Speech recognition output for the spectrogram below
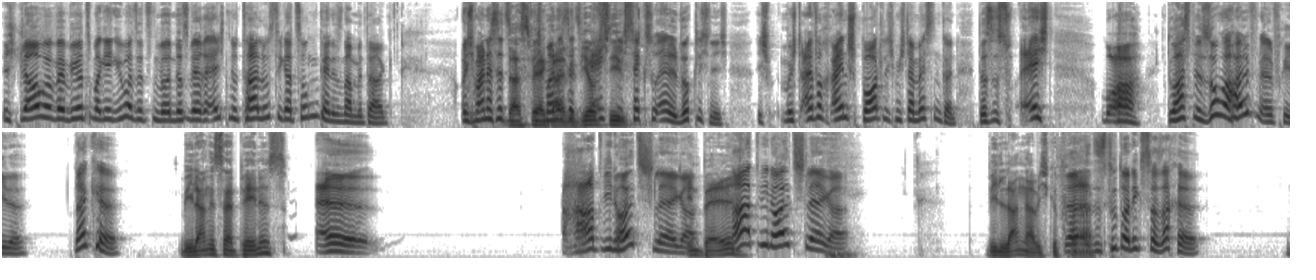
Ich glaube, wenn wir uns mal gegenüber sitzen würden, das wäre echt ein total lustiger Zungentennis-Nachmittag. Und ich meine das jetzt, Das ich meine das jetzt echt nicht sexuell, wirklich nicht. Ich möchte einfach rein sportlich mich da messen können. Das ist echt. Boah, du hast mir so geholfen, Elfriede. Danke. Wie lang ist dein Penis? Äh. Hart wie ein Holzschläger. In Bällen? Hart wie ein Holzschläger. Wie lang, habe ich Äh, gefragt. das tut doch nichts zur Sache.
